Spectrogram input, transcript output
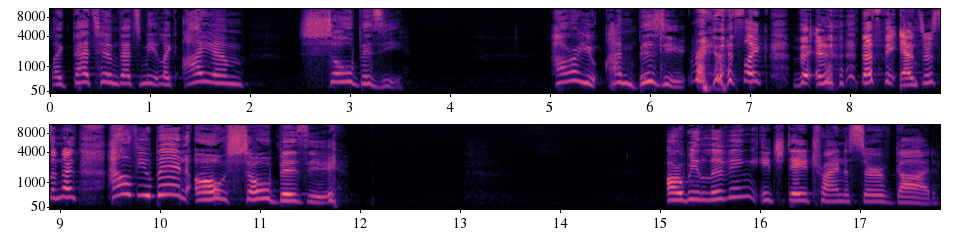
Like that's him, that's me. Like I am so busy. How are you? I'm busy, right? That's like the, that's the answer sometimes. How have you been? Oh, so busy. Are we living each day trying to serve God?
